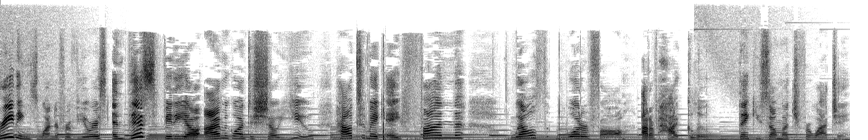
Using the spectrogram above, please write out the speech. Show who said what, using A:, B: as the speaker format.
A: Greetings, wonderful viewers. In this video, I'm going to show you how to make a fun wealth waterfall out of hot glue. Thank you so much for watching.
